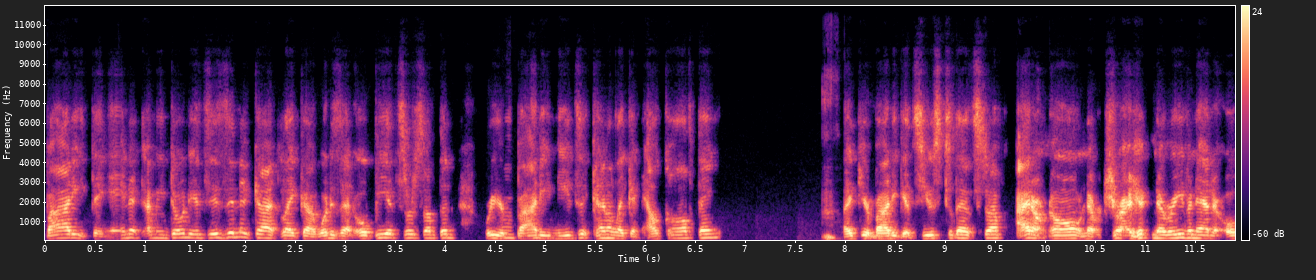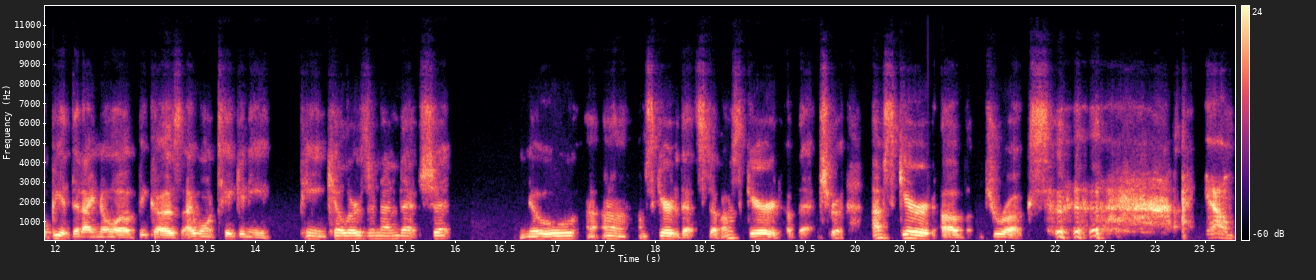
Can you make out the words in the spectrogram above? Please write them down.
body thing, ain't it? I mean, don't it's isn't it got like uh what is that, opiates or something where your Mhm. body needs it, kind of like an alcohol thing? Like your body gets used to that stuff. I don't know. Never tried it. Never even had an opiate that I know of because I won't take any painkillers or none of that shit. No, uh-uh. I'm scared of that stuff. I'm scared of that. Dr- I'm scared of drugs. I am.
